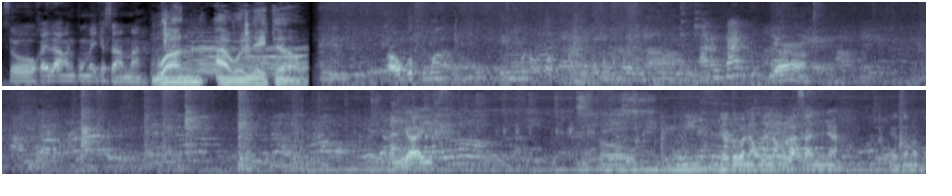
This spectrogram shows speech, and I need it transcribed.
So, kailangan kong may kasama. One hour later. Kaugot mo. Hindi mo na ako. Kaugot ng rin lang. Arangkan? Yeah. Yan guys. So, gagawa na kami ng lasagna. Ito na po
